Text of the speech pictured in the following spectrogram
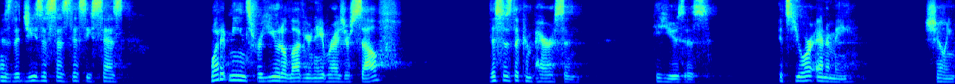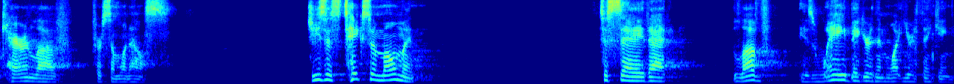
is that Jesus says this He says, What it means for you to love your neighbor as yourself, this is the comparison he uses. It's your enemy showing care and love for someone else. Jesus takes a moment to say that love is way bigger than what you're thinking.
